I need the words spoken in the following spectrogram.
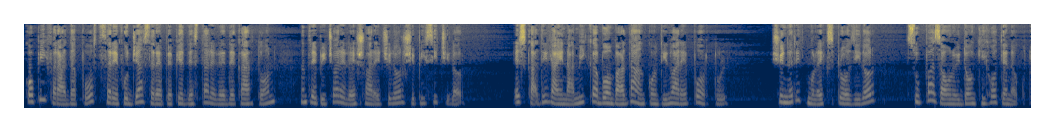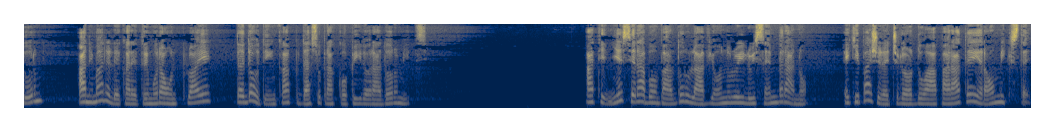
Copii fără adăpost se refugiaseră pe piedestalele de carton între picioarele șoarecilor și pisicilor. Escadrila inamică bombarda în continuare portul și în ritmul exploziilor, sub paza unui Don Quixote nocturn, animalele care tremurau în ploaie dădeau din cap deasupra copiilor adormiți. Atinies era bombardorul avionului lui Sembrano. Echipajele celor două aparate erau mixte.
